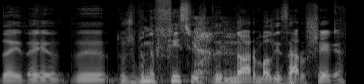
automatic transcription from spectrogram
da ideia de, dos benefícios de normalizar o Chega?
